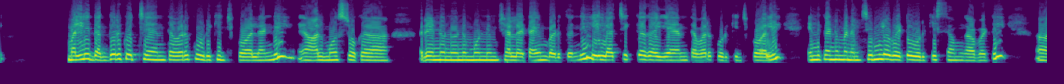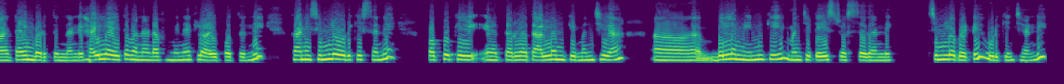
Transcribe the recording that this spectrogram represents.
మళ్ళీ దగ్గరకు వచ్చేంత వరకు ఉడికించుకోవాలండి. ఆల్మోస్ట్ ఒక రెండు నుండి మూడు నిమిషాల టైం పడుతుంది. ఇలా చిక్కగా అయ్యేంత వరకు ఉడికించుకోవాలి. ఎందుకంటే మనం సిమ్లో పెట్టి ఉడికిస్తాం కాబట్టి టైం పడుతుందండి. హైలో అయితే వన్ అండ్ హాఫ్ మినిట్లో అయిపోతుంది. కానీ సిమ్లో ఉడికిస్తేనే పప్పుకి తర్వాత అల్లంకి మంచిగా బెల్లం ఇన్కి మంచి టేస్ట్ వస్తుందండి. సిమ్లో పెట్టి ఉడికించండి.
